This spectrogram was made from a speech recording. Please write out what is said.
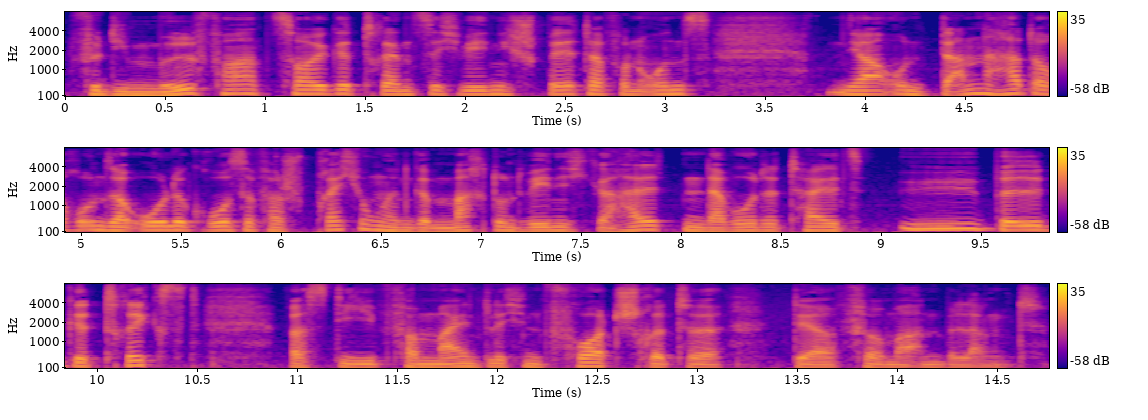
für die Müllfahrzeuge, trennt sich wenig später von uns. Ja, und dann hat auch unser Ole große Versprechungen gemacht und wenig gehalten. Da wurde teils übel getrickst, was die vermeintlichen Fortschritte der Firma anbelangt.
